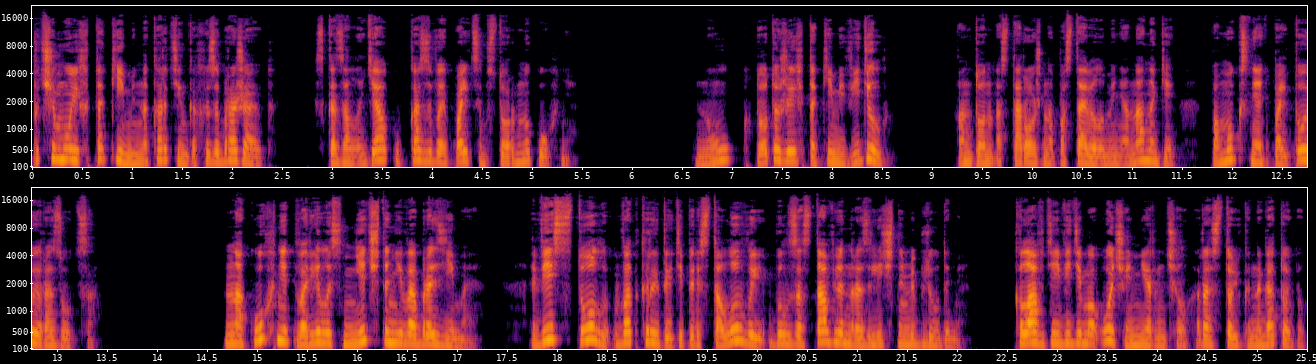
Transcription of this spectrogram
почему их такими на картинках изображают», сказала я, указывая пальцем в сторону кухни. «Ну, кто-то же их такими видел?» Антон осторожно поставил меня на ноги, помог снять пальто и разуться. На кухне творилось нечто невообразимое. Весь стол в открытой теперь столовой был заставлен различными блюдами. Клавдий, видимо, очень нервничал, раз столько наготовил.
